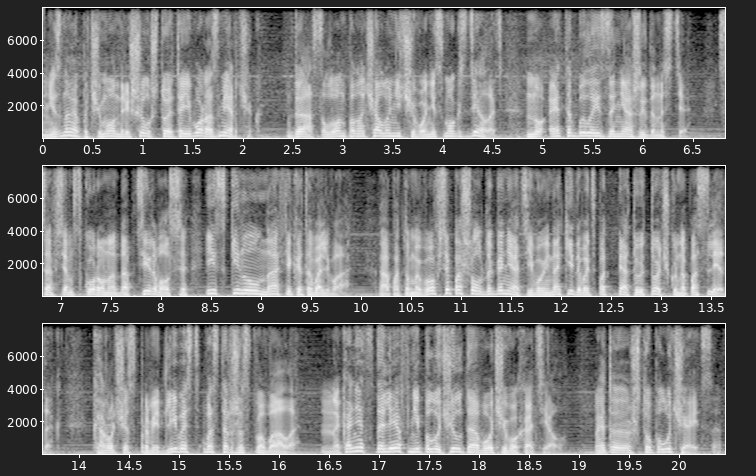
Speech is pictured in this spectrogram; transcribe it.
Не знаю, почему он решил, что это его размерчик. Да, слон поначалу ничего не смог сделать, но это было из-за неожиданности. Совсем скоро он адаптировался и скинул нафиг этого льва а потом и вовсе пошел догонять его и накидывать под пятую точку напоследок. Короче, справедливость восторжествовала. Наконец-то лев не получил того, чего хотел. Это что получается?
